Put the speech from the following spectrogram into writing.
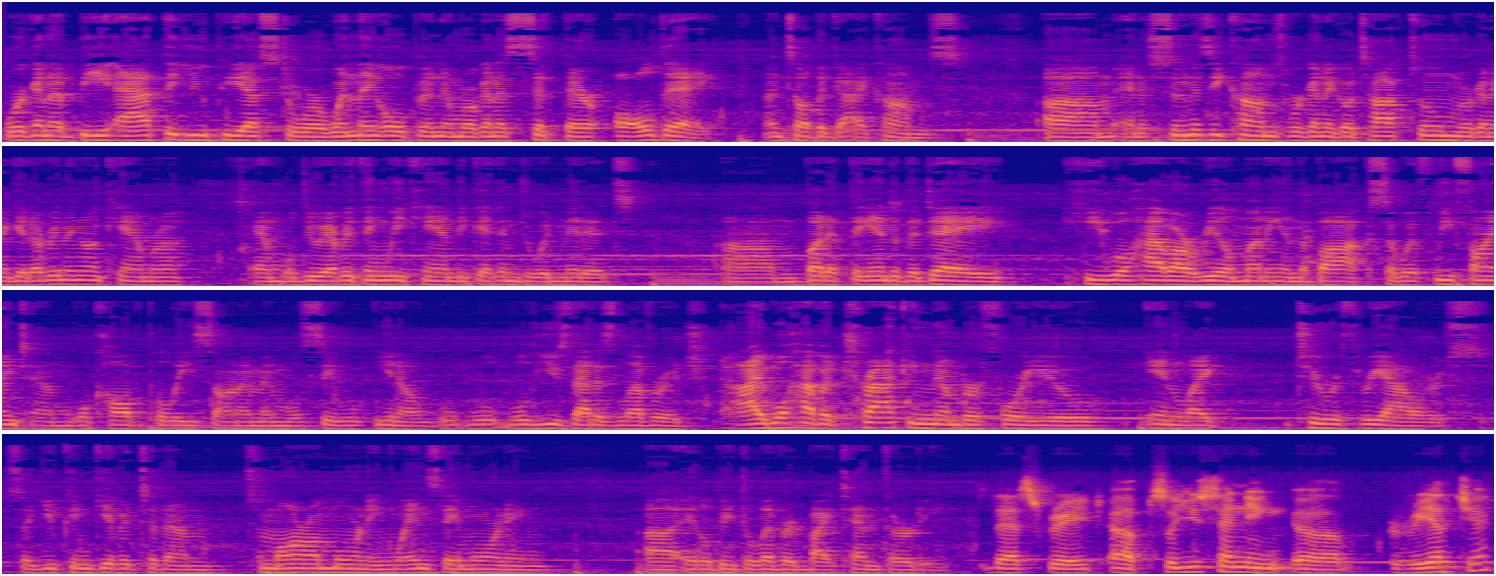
We're gonna be at the UPS store when they open, and we're gonna sit there all day until the guy comes. Um, and as soon as he comes, we're gonna go talk to him. We're gonna get everything on camera, and we'll do everything we can to get him to admit it. Um, but at the end of the day, he will have our real money in the box. So if we find him, we'll call the police on him, and we'll see. You know, we'll, we'll use that as leverage. I will have a tracking number for you in like two or three hours, so you can give it to them tomorrow morning, Wednesday morning. Uh, it'll be delivered by 10:30. that's great uh, so you're sending uh, real check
